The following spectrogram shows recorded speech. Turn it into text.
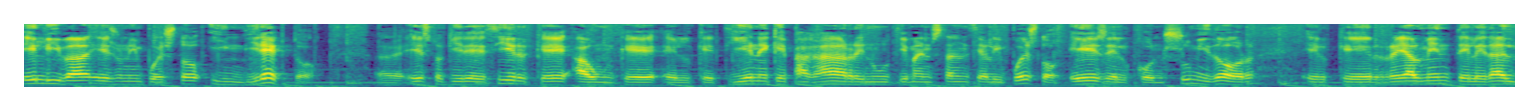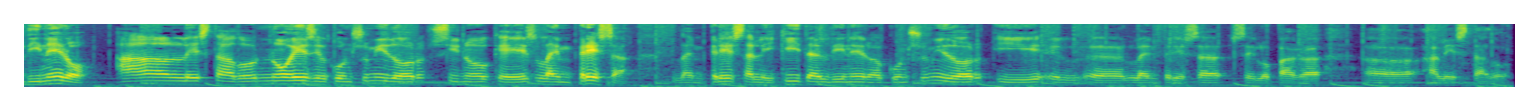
el IVA es un impuesto indirecto. Eh, esto quiere decir que aunque el que tiene que pagar en última instancia el impuesto es el consumidor, el que realmente le da el dinero al Estado no es el consumidor, sino que es la empresa. La empresa le quita el dinero al consumidor y eh, la empresa se lo paga eh, al Estado.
